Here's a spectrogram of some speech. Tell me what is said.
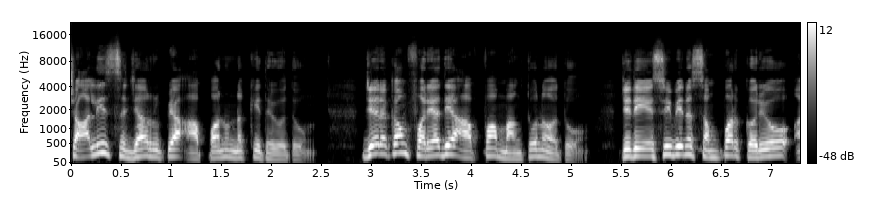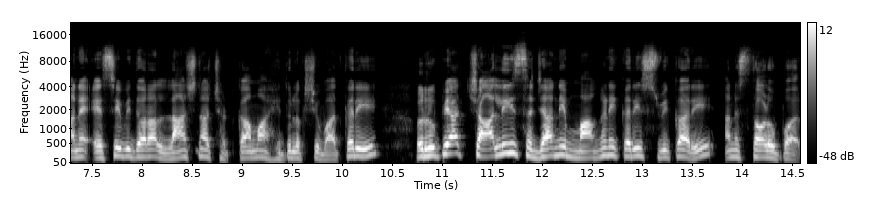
ચાલીસ હજાર રૂપિયા આપવાનું નક્કી થયું હતું. જે રકમ ફરિયાદી આપવા માંગતો ન હતો. જેથી એસીબીને સંપર્ક કર્યો અને એસીબી દ્વારા લાંચના છટકામાં હેતુલક્ષી વાત કરી, રૂપિયા ચાલીસ હજારની માગણી કરી સ્વીકારી અને સ્થળ ઉપર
